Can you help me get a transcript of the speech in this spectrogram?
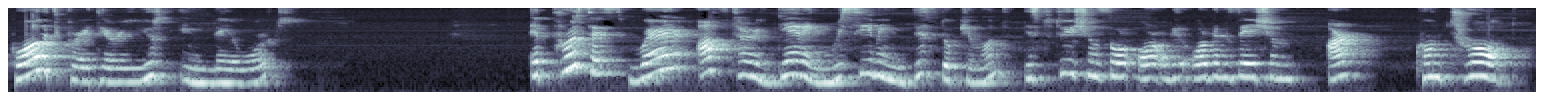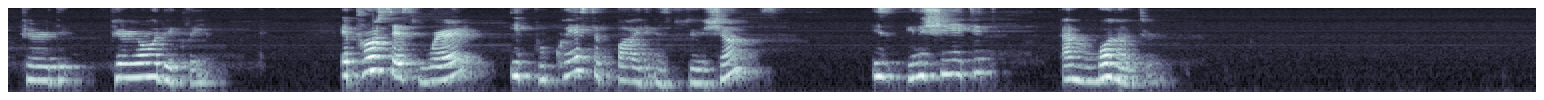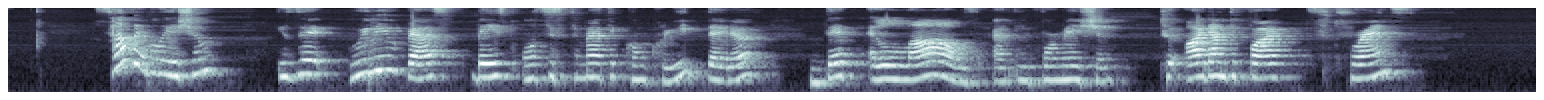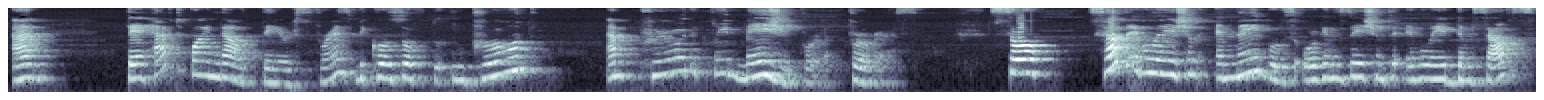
quality criteria used in their works a process where after getting, receiving this document, institutions or, or organizations are controlled periodi periodically. A process where, if requested by the institutions, is initiated and monitored. Self-evaluation is a review based, based on systematic concrete data that allows an information to identify strengths and they have to find out their strengths because of the improvement and periodically measure progress. So self-evaluation enables organization to evaluate themselves.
